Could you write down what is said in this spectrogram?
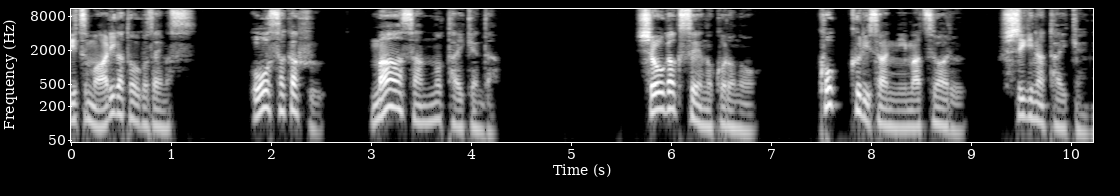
う。いつもありがとうございます。大阪府、まーさんの体験だ。小学生の頃の、こっくりさんにまつわる不思議な体験。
